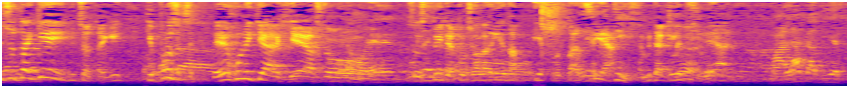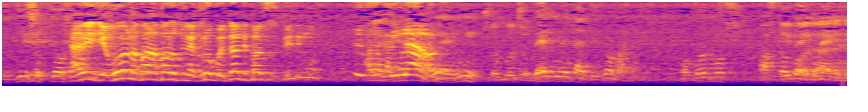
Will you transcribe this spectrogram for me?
Μητσοτακή, Μητσοτακή. Και πρόσεξε, έχουν και αρχαία στο, στο σπίτι απ' έξω, αλλά για, τα, για προστασία. Να μην τα κλέψουν οι άλλοι. Μαλάκα διευθυντής σε πιο Δηλαδή και εγώ να πάω να πάρω την Ακρόπολη, να την πάω στο σπίτι μου, Αλλά θα φυλάω. κυβερνεί. Στον Μπούτσο. Δεν είναι τα επιδόματα. Ο κόσμο αυτό Τίποτα, περιμένει. ρε.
